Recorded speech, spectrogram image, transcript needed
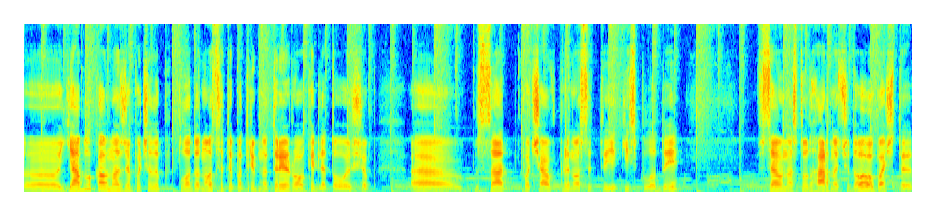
Е, яблука у нас вже почали плодоносити. Потрібно 3 роки для того, щоб е, сад почав приносити якісь плоди. Все у нас тут гарно, чудово. Бачите,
